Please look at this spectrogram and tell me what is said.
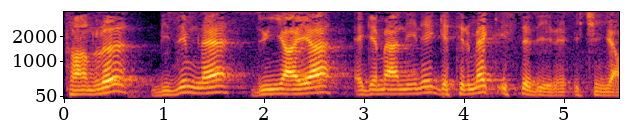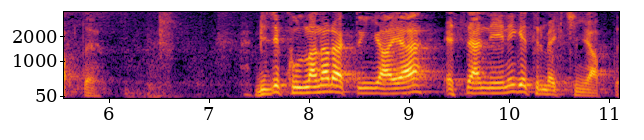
Tanrı bizimle dünyaya egemenliğini getirmek istediğini için yaptı. Bizi kullanarak dünyaya esenliğini getirmek için yaptı.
